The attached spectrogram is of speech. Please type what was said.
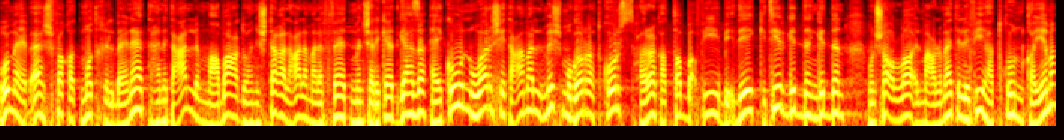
وما يبقاش فقط مدخل بيانات. هنتعلم مع بعض وهنشتغل على ملفات من شركات جاهزة. هيكون ورشة عمل مش مجرد كورس حضرتك هتطبق فيه بإيديك كتير جدا جدا. وإن شاء الله المعلومات اللي فيه هتكون قيمة.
